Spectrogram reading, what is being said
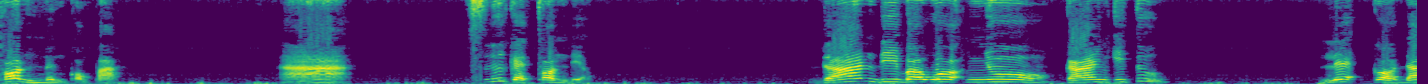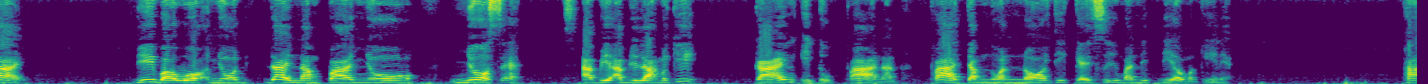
ท่อนหนึ่งของผ้าอ่า ซื้อแค่ท่อนเดียว dan dibawanya kain itu และก็ได้ dibawanya ได้นำปาโยโยเซอบีอับดิลลาห์เมื่อกี้กายอิตุผ้านั้น ผ้าจำนวนน้อยที่แกซื้อมานิดเดียวเมื่อกี้เนี่ยผ้า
